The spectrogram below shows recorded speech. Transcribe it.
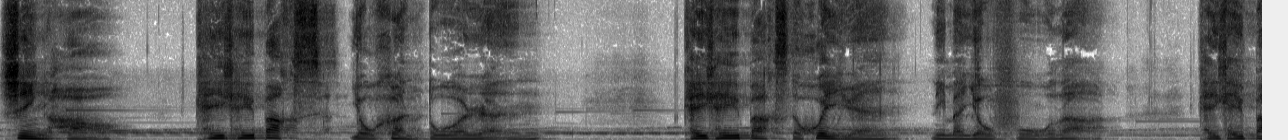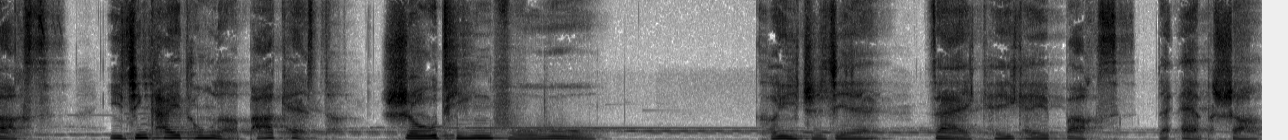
幸好 KKBOX 有很多人，KKBOX 的会员你们有福了，KKBOX 已经开通了 Podcast 收听服务。可以直接在 KKBOX 的 App 上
